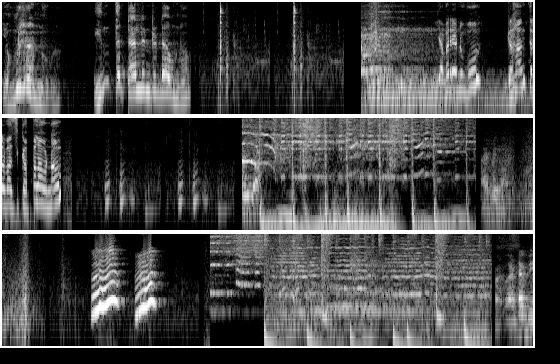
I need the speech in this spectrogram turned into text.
ఎవరురా నువ్వు? ఇంత టాలెంటెడ్ ఉన్నావు? ఎవరే నువ్వు? గ్రహాంతరవాసి కప్పలా ఉన్నావు? అయిపోయింది? అంటే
